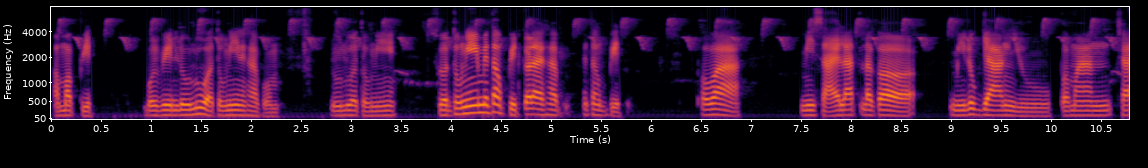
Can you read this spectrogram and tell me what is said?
เอามาปิดบริเวณรูรั่วตรงนี้นะครับ ผมรูรั่วตรงนี้ ส่วนตรงนี้ไม่ต้องปิดก็ได้ครับ ไม่ต้องปิด เพราะว่ามีสายรัดแล้วก็มีลูกยางอยู่ประมาณใช้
